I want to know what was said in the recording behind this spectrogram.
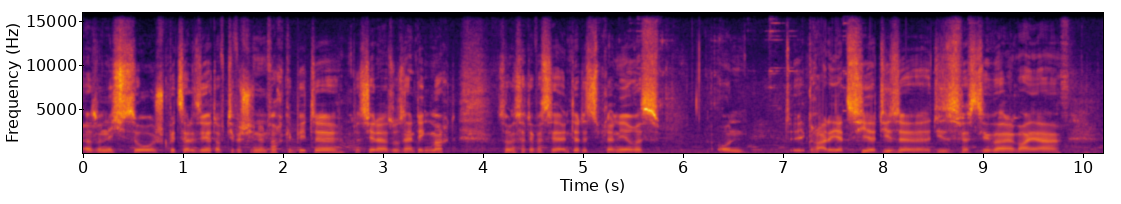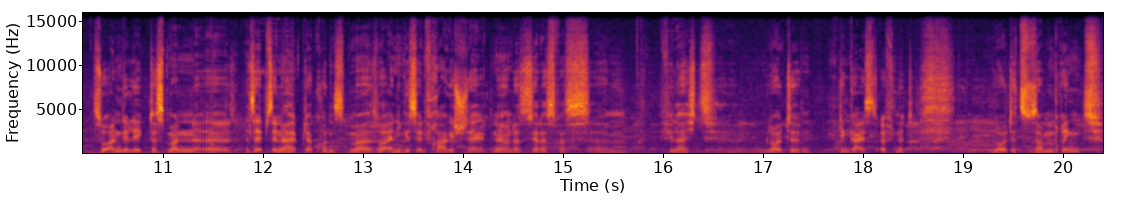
Also nicht so spezialisiert auf die verschiedenen Fachgebiete, dass jeder so sein Ding macht, sondern es hat etwas sehr Interdisziplinäres. Und äh, gerade jetzt hier, diese, dieses Festival war ja so angelegt, dass man äh, selbst innerhalb der Kunst mal so einiges in Frage stellt. Ne? Und das ist ja das, was ähm, vielleicht äh, Leute den Geist öffnet, Leute zusammenbringt.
